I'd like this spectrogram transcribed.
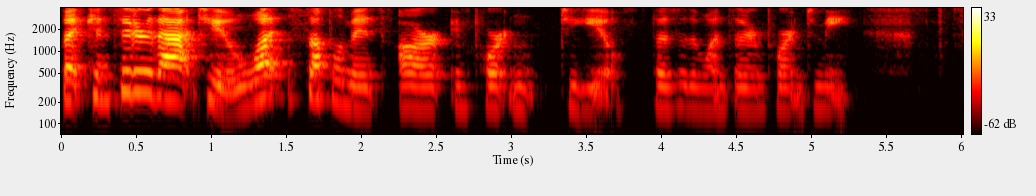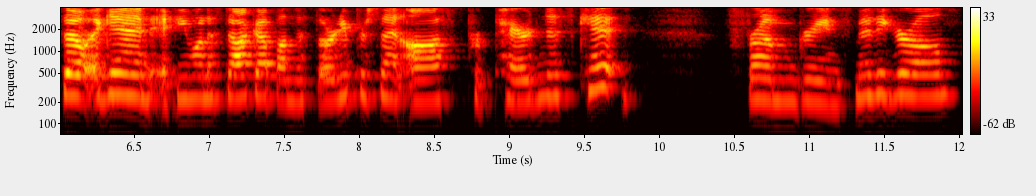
But consider that too. What supplements are important to you? Those are the ones that are important to me. So again, if you want to stock up on the 30% off preparedness kit from Green Smoothie Girl,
